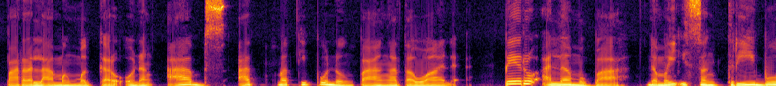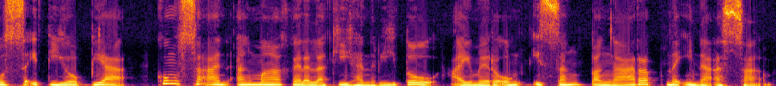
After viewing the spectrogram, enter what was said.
para lamang magkaroon ng abs at matipunong pangatawan. Pero alam mo ba na may isang tribo sa Ethiopia kung saan ang mga kalalakihan rito ay mayroong isang pangarap na inaasam.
